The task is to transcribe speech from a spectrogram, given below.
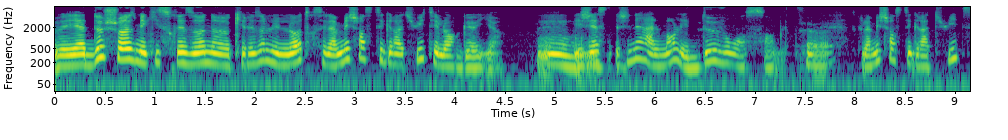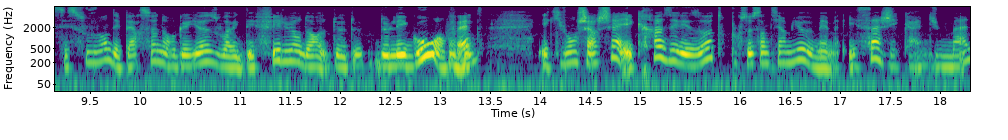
il y a deux choses, mais qui se résonnent, qui résonnent l'une l'autre c'est la méchanceté gratuite et l'orgueil. Mmh. Et gé- généralement, les deux vont ensemble. C'est vrai. Parce que la méchanceté gratuite, c'est souvent des personnes orgueilleuses ou avec des fêlures de, de, de- de l'ego, en Mhm. fait, et qui vont chercher à écraser les autres pour se sentir mieux eux-mêmes. Et ça, j'ai quand même du mal.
